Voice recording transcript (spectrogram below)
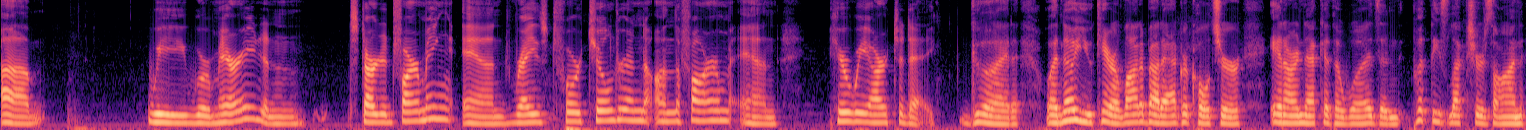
um, we were married and started farming and raised four children on the farm, and here we are today. Good. Well, I know you care a lot about agriculture in our neck of the woods and put these lectures on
